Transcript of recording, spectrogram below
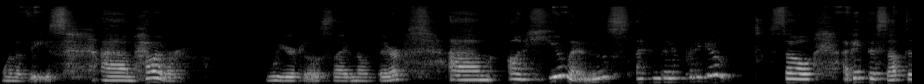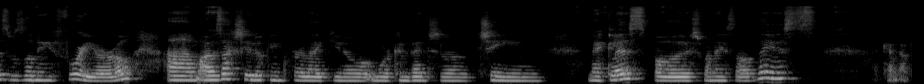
one of these. Um, however, weird little side note there, um, on humans, I think they look pretty good. So I picked this up, this was only four euro. Um, I was actually looking for like, you know, more conventional chain necklace, but when I saw this, I kind of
